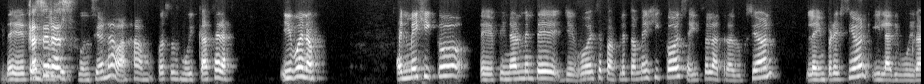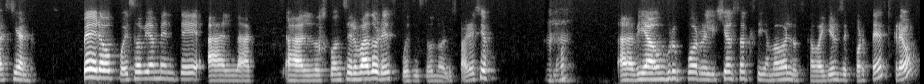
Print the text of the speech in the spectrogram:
de ese Caseras. funcionaba, ajá, cosas muy caseras. Y bueno, en México, eh, finalmente llegó ese panfleto a México, se hizo la traducción, la impresión y la divulgación. Pero, pues, obviamente a la- a los conservadores, pues esto no les pareció. ¿no? Había un grupo religioso que se llamaban los Caballeros de Cortés, creo,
